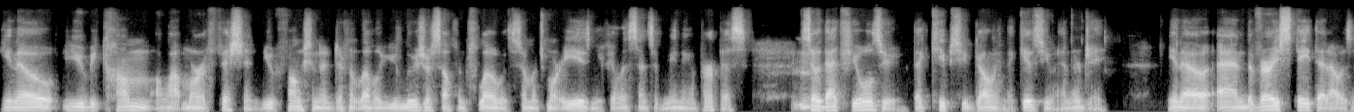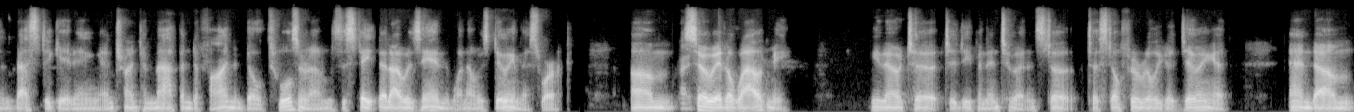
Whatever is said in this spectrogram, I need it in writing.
you know, you become a lot more efficient. You function at a different level. You lose yourself in flow with so much more ease, and you feel a sense of meaning and purpose. Mm-hmm. So that fuels you. That keeps you going. That gives you energy you know and the very state that i was investigating and trying to map and define and build tools around was the state that i was in when i was doing this work um, right. so it allowed me you know to to deepen into it and still to still feel really good doing it and um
